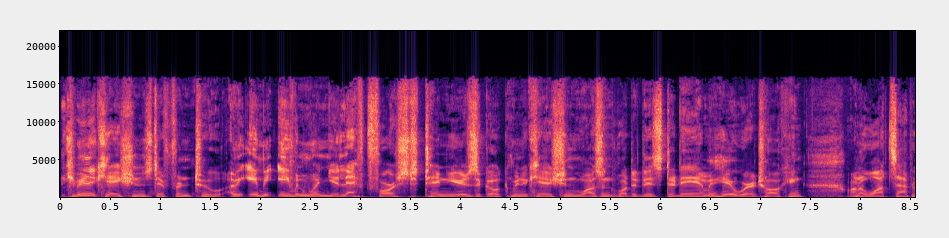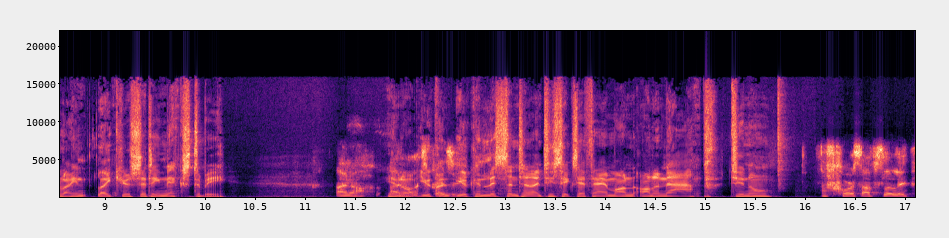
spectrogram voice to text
Communication is different too. I mean, even, even when you left first 10 years ago, communication wasn't what it is today. I mean, here we're talking on a WhatsApp line like you're sitting next to me. I know. You know, know, you can you can listen to 96 FM on, on an app, do you know? Of course, absolutely.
